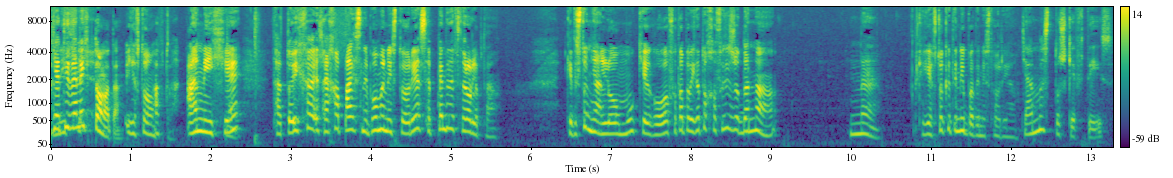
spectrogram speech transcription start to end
Γιατί δεν έχει πτώματα. Γι' αυτό. Αυτό. Αν είχε, θα, το είχα, θα είχα πάει στην επόμενη ιστορία σε 5 δευτερόλεπτα. Γιατί στο μυαλό μου και εγώ αυτά τα παιδιά το είχα αφήσει ζωντανά. Ναι. Και γι' αυτό και την είπα την ιστορία. Και αν μας το σκεφτείς,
